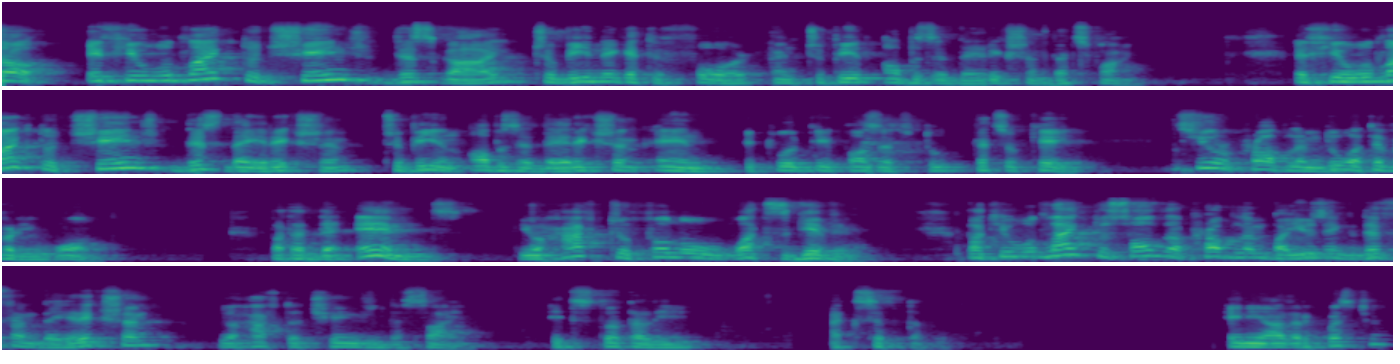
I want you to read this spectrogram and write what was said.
So if you would like to change this guy to be negative 4 and to be in opposite direction, that's fine. If you would like to change this direction to be in opposite direction and it will be positive 2, that's okay. It's your problem, do whatever you want. But at the end, you have to follow what's given. But you would like to solve the problem by using different direction, you have to change the sign. it's totally acceptable. Any other question?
